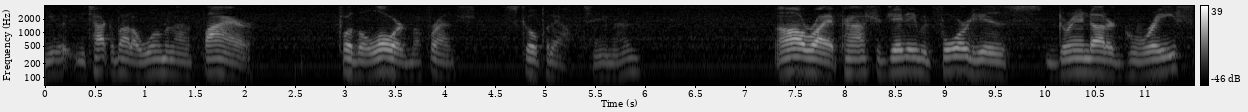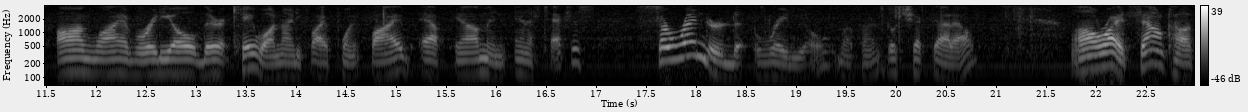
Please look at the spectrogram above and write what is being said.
you, you talk about a woman on fire for the Lord, my friends. Scope it out. Amen. All right, Pastor J. David Ford, his granddaughter Grace on live radio there at KWA 95.5 FM in Ennis, Texas. Surrendered Radio, my friends. Go check that out. All right, SoundCloud,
